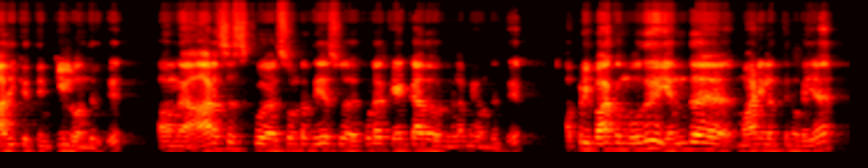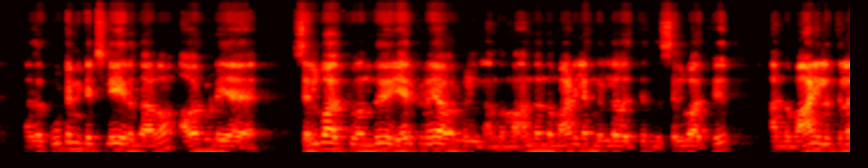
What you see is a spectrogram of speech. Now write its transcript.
ஆதிக்கத்தின் கீழ் வந்திருக்கு. அவங்க ஆர்எஸ்எஸ் சொல்றதையே கூட கேட்காத ஒரு நிலைமை வந்திருக்கு. அப்படி பார்க்கும்போது எந்த மாநிலத்தினுடைய அந்த கூட்டணி கட்சியிலே இருந்தாலும், அவர்களுடைய செல்வாக்கு வந்து ஏற்கனவே அவர்கள் அந்த மா அந்தந்த மாநிலங்கள்ல வைத்திருந்த செல்வாக்கு, அந்த மாநிலத்தில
